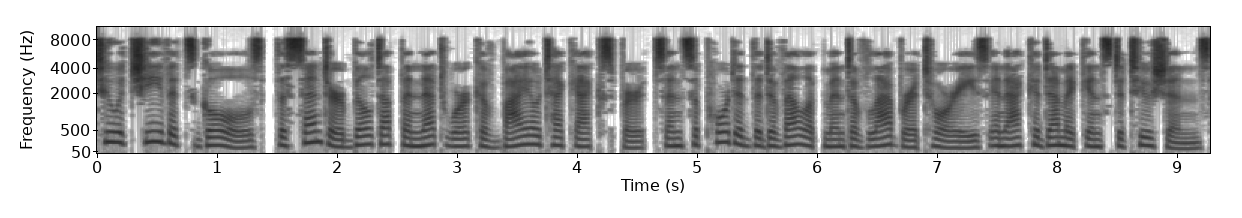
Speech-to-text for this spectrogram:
To achieve its goals, the center built up a network of biotech experts and supported the development of laboratories in academic institutions.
